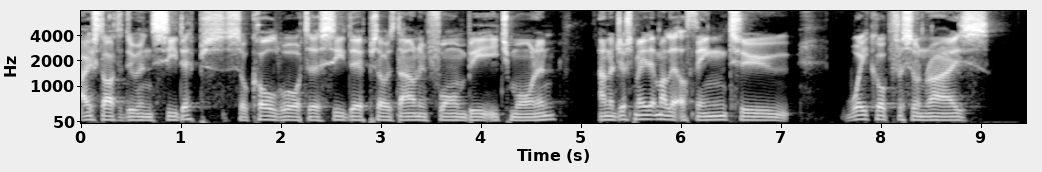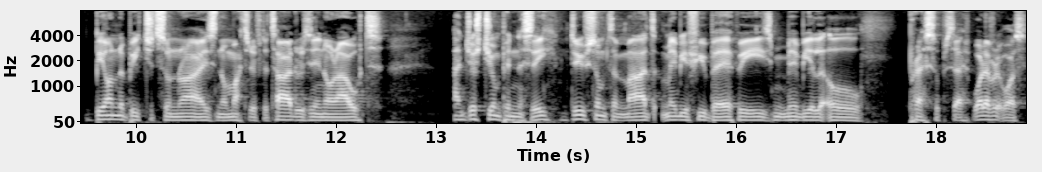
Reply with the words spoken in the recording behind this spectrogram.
i started doing sea dips so cold water sea dips i was down in formby each morning and i just made it my little thing to wake up for sunrise be on the beach at sunrise no matter if the tide was in or out and just jump in the sea, do something mad, maybe a few burpees, maybe a little press up set, whatever it was,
